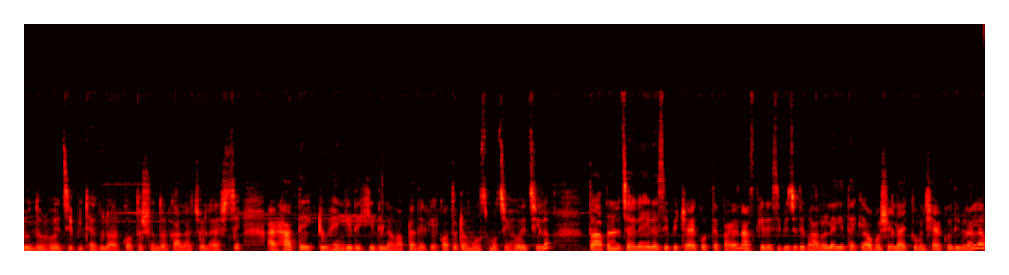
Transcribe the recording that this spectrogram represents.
সুন্দর হয়েছে পিঠাগুলো আর কত সুন্দর কালার চলে আসছে। আর হাতে একটু ভেঙে দেখিয়ে দিলাম আপনাদেরকে কতটা মুচমুচে হয়েছিল। তো আপনারা চাইলে এই রেসিপি ট্রাই করতে পারেন। আজকের রেসিপি যদি ভালো লেগে থাকে, অবশ্যই লাইক কমেন্ট শেয়ার করে দেবেন। আল্লাহ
